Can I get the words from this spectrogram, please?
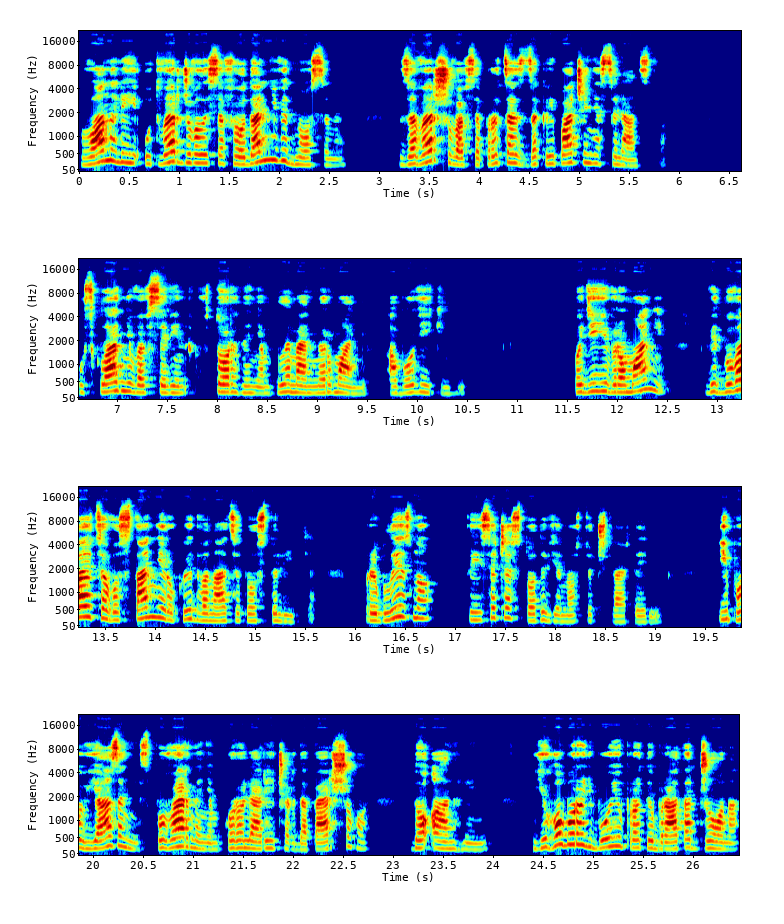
в Англії утверджувалися феодальні відносини, завершувався процес закріпачення селянства. Ускладнювався він вторгненням племен норманів або вікінгів. Події в романі відбуваються в останні роки XII століття, приблизно 1194 рік, і пов'язані з поверненням короля Річарда І до Англії, його боротьбою проти брата Джона,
